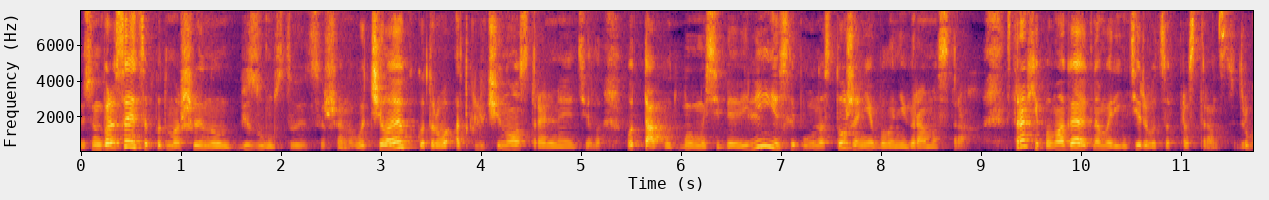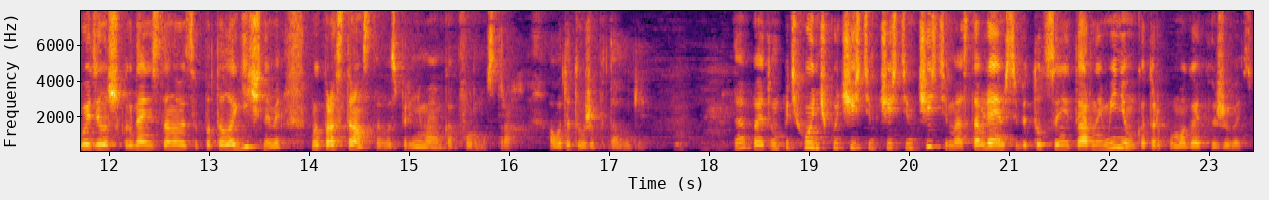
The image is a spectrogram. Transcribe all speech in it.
То есть он бросается под машину, он безумствует совершенно. Вот человек, у которого отключено астральное тело. Вот так вот бы мы себя вели, если бы у нас тоже не было ни грамма страха. Страхи помогают нам ориентироваться в пространстве. Другое дело, что когда они становятся патологичными, мы пространство воспринимаем как форму страха, а вот это уже патология. Да, поэтому потихонечку чистим, чистим, чистим и оставляем себе тот санитарный минимум, который помогает выживать.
